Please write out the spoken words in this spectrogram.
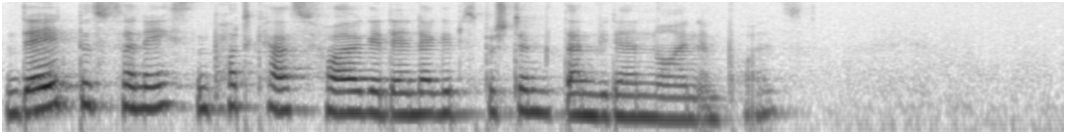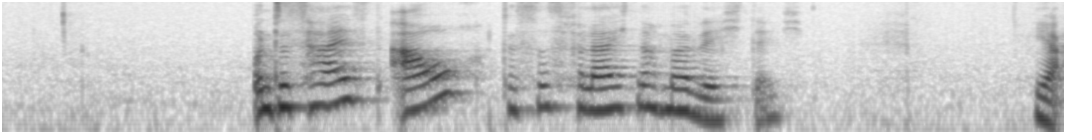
Ein Date bis zur nächsten Podcast-Folge, denn da gibt es bestimmt dann wieder einen neuen Impuls. Und das heißt auch, das ist vielleicht nochmal wichtig. Ja,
